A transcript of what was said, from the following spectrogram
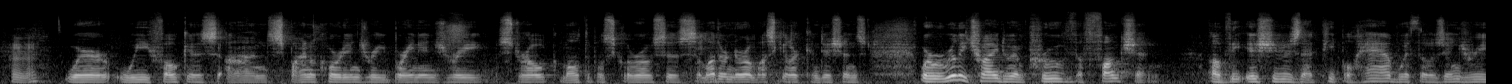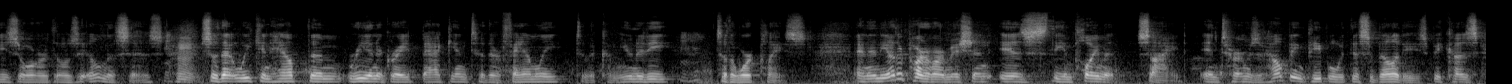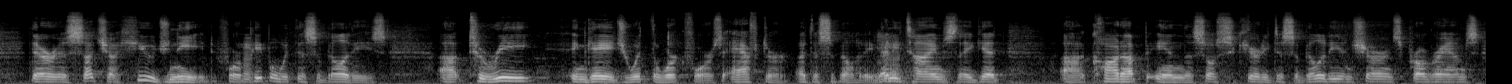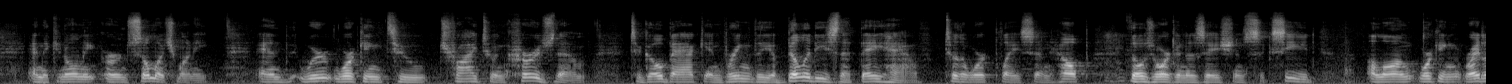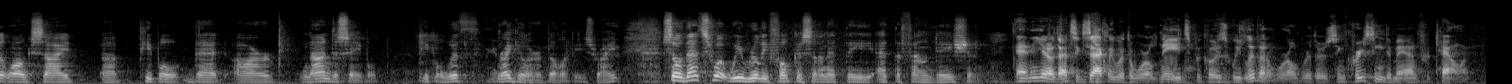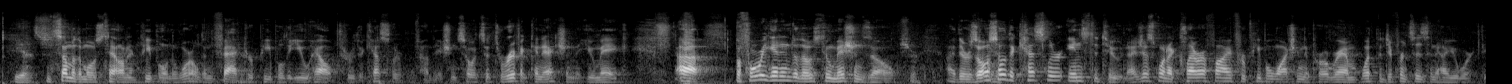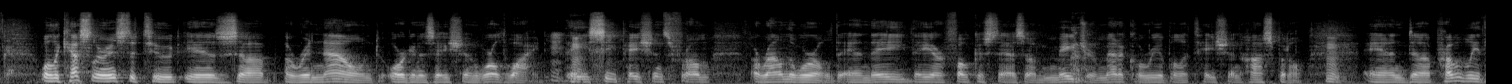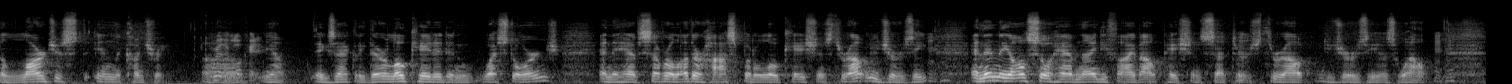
where we focus on spinal cord injury, brain injury, stroke, multiple sclerosis, some other neuromuscular conditions, where we're really trying to improve the function of the issues that people have with those injuries or those illnesses mm-hmm. so that we can help them reintegrate back into their family, to the community, mm-hmm. to the workplace. And then the other part of our mission is the employment side in terms of helping people with disabilities because there is such a huge need for people with disabilities uh, to re engage with the workforce after a disability. Many times they get uh, caught up in the Social Security disability insurance programs, and they can only earn so much money. And we're working to try to encourage them to go back and bring the abilities that they have to the workplace and help those organizations succeed along working right alongside uh, people that are non-disabled people with regular abilities right so that's what we really focus on at the at the foundation And, you know, that's exactly what the world needs because we live in a world where there's increasing demand for talent. yes And some of the most talented people in the world, in fact, are people that you help through the Kessler Foundation. So it's a terrific connection that you make. Uh, before we get into those two missions, though, Sure. Uh, there's also the Kessler Institute. And I just want to clarify for people watching the program what the difference is and how you work together. Well, the Kessler Institute is uh, a renowned organization worldwide. They see patients from around the world, and they, they are focused as a major medical rehabilitation hospital, and uh, probably the largest in the country. Where are they Uh, located? Yeah, exactly. They're located in West Orange, and they have several other hospital locations throughout New Jersey. And then they also have 95 outpatient centers throughout New Jersey as well.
